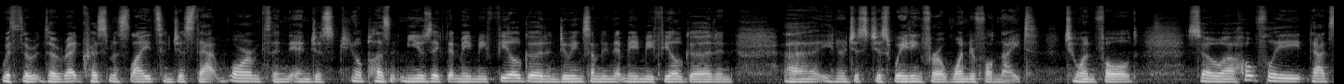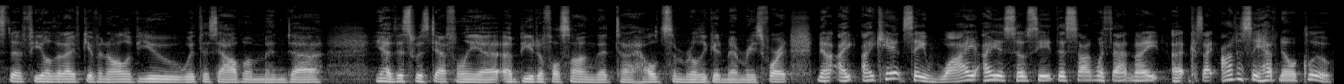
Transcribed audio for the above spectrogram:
with the the red Christmas lights and just that warmth and and just you know pleasant music that made me feel good and doing something that made me feel good and uh, you know just just waiting for a wonderful night to unfold. So uh, hopefully that's the feel that I've given all of you with this album. And uh, yeah, this was definitely a, a beautiful song that uh, held some really good memories for it. Now, I, I can't say why I associate this song with that night because uh, I honestly have no clue.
